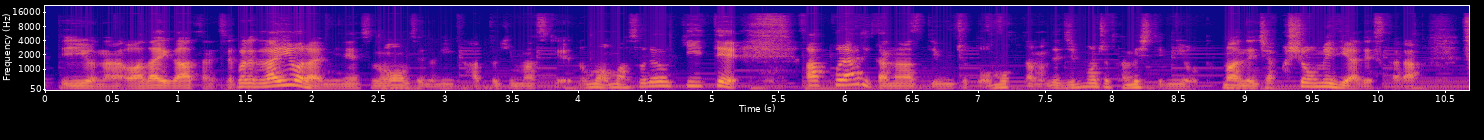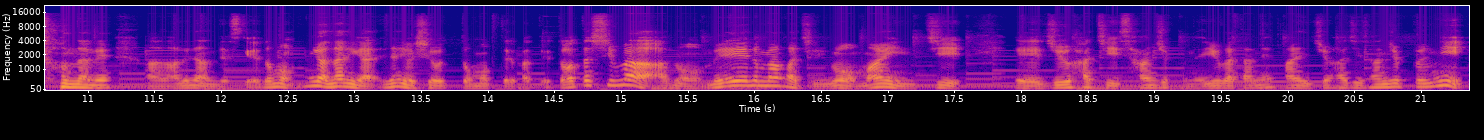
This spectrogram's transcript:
っていうような話題があったんですね。これ概要欄にね、その音声のリンク貼っときますけれども、まあ、それを聞いて、あ、これありかなっていうふうにちょっと思ったので、自分もちょっと試してみようと。まあね、弱小メディアですから、そんなね、あの、あれなんですけれども、今何が、何をしようと思ってるかというと、私は、あの、メールマガジンを毎日、えー18時30分ね、夕方ね、毎日18時30分に、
